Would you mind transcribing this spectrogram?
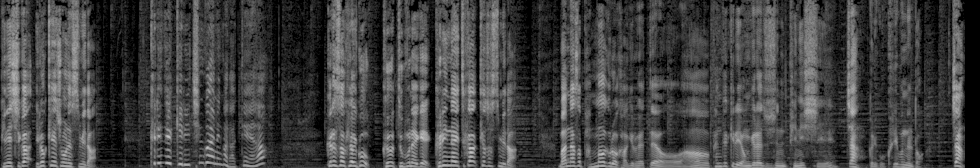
비니 씨가 이렇게 조언했습니다. 크리들끼리 친구하는 건 어때요? 그래서 결국 그 두 분에게 green light가 켜졌습니다. 만나서 밥 먹으러 가기로 했대요. 아우 팬들끼리 연결해주신 비니 씨 짱 그리고 크리분들도 짱.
